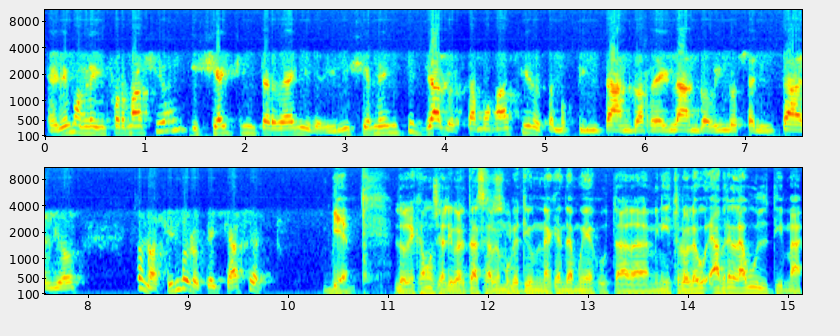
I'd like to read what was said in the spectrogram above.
tenemos la información y si hay que intervenir inicialmente, ya lo estamos haciendo, estamos pintando, arreglando, viendo sanitarios, bueno, haciendo lo que hay que hacer. Bien, lo dejamos a libertad, sabemos que tiene una agenda muy ajustada, ministro. Habrá la última.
